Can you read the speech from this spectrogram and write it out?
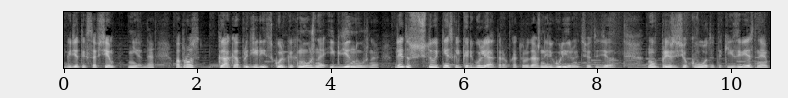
где-то их совсем нет. Да? Вопрос, как определить, сколько их нужно и где нужно. Для этого существует несколько регуляторов, которые должны регулировать все это дело. Ну, прежде всего, квоты такие известные.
